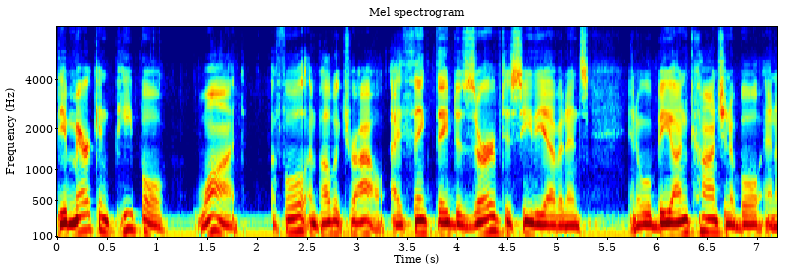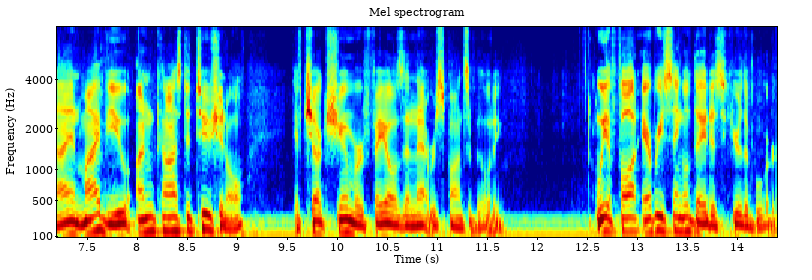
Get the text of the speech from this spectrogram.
The American people want a full and public trial. I think they deserve to see the evidence, and it will be unconscionable and, I, in my view, unconstitutional if Chuck Schumer fails in that responsibility. We have fought every single day to secure the border.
